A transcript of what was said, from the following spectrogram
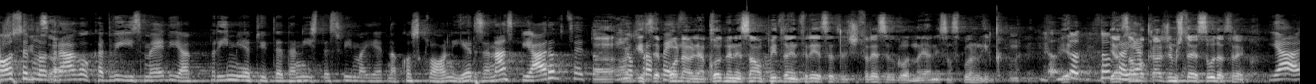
posebno drago kad vi iz medija primijetite da niste svima jednako skloni, jer za nas PR-ovce to je dio Ankice, ponavljam, kod mene je samo pitanje 30 ili 40 godina, ja nisam sklon nikome. Ja, ja samo ja- kažem što je sudac rekao. Ja,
